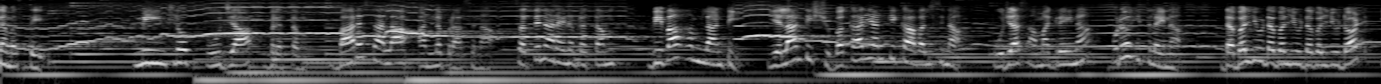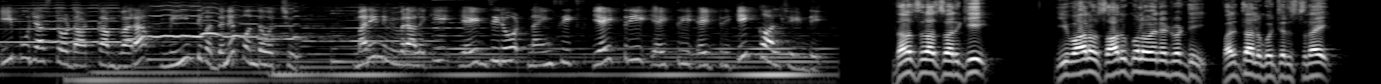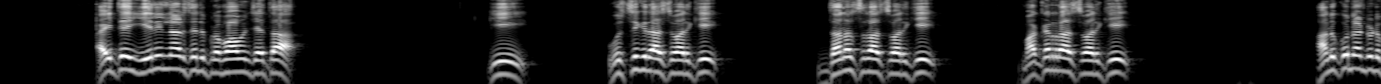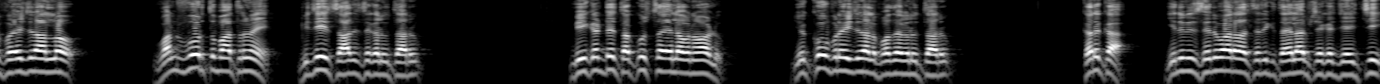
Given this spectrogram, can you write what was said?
నమస్తే. మీ ఇంట్లో పూజ వ్రతం బారసాల అన్నప్రాసన సత్యనారాయణ వ్రతం వివాహం లాంటి ఎలాంటి శుభకార్యానికి కావలసిన పూజా సామాగ్రి అయినా పురోహితులైన డబ్ల్యూడబ్ల్యూడబ్ల్యూ డాట్ ఈ పూజా స్టోర్ డాట్ కామ్ ద్వారా మీ ఇంటి వద్దనే పొందవచ్చు. మరిన్ని వివరాలకి eight zero nine six eight three eight three eight త్రీకి కాల్ చేయండి. ధనుసు రాశి వారికి ఈ వారం సానుకూలమైనటువంటి ఫలితాలు గోచరిస్తున్నాయి. అయితే ఏలినాడు శని ప్రభావం చేత ఈ వృశ్చిక రాశి వారికి ధనుసు రాశి వారికి మకర రాశి వారికి అనుకున్నటువంటి ప్రయోజనాల్లో వన్ ఫోర్త్ మాత్రమే విజయం సాధించగలుగుతారు. మీకంటే తక్కువ స్థాయిలో ఉన్నవాళ్ళు ఎక్కువ ప్రయోజనాలు పొందగలుగుతారు. కనుక ఎనిమిది శనివారాల శనికి తైలాభిషేకం చేయించి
